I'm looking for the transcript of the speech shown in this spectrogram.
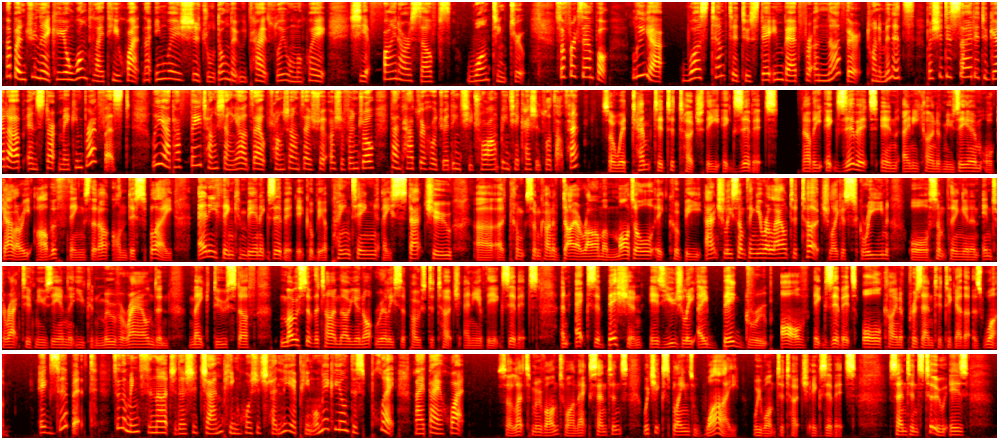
那本句呢也可以用 want 来替换。那因为是主动的语态，所以我们会写 find ourselves wanting to. So for example, Leah was tempted to stay in bed for another 20 minutes, but she decided to get up and start making breakfast. 莉亚她非常想要在床上再睡二十分钟，但她最后决定起床，并且开始做早餐。So we're tempted to touch the exhibits. Now, the exhibits in any kind of museum or gallery are the things that are on display. Anything can be an exhibit. It could be a painting, a statue, uh, a, some kind of diorama model. It could be actually something you're allowed to touch, like a screen or something in an interactive museum that you can move around and make do stuff. Most of the time, though, you're not really supposed to touch any of the exhibits. An exhibition is usually a big group of exhibits all kind of presented together as one Exhibit 这个名词呢，指的是展品或是陈列品，我们也可以用 display 来代换。So let's move on to our next sentence, which explains why we want to touch exhibits. Sentence two is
